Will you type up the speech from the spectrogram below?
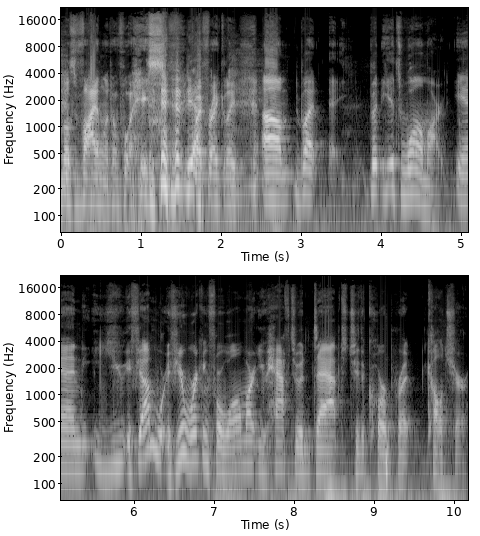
most violent of ways, quite frankly. Um, but but it's Walmart, and you if I'm if you're working for Walmart, you have to adapt to the corporate culture.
